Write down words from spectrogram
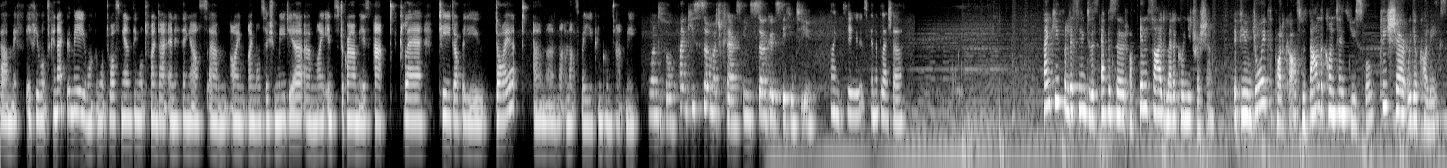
Um, if if you want to connect with me, you want want to ask me anything, want to find out anything else, um, I'm I'm on social media. Um, my Instagram is at Claire TW Diet um, and, that, and that's where you can contact me. Wonderful. Thank you so much, Claire. It's been so good speaking to you. Thank you. It's been a pleasure. Thank you for listening to this episode of Inside Medical Nutrition. If you enjoyed the podcast and found the content useful, please share it with your colleagues.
